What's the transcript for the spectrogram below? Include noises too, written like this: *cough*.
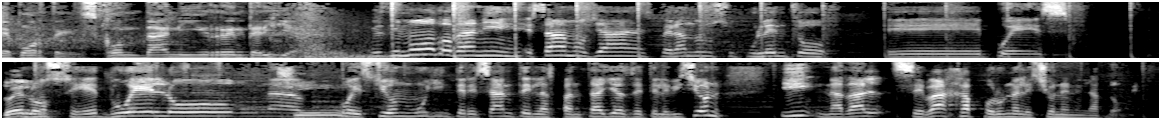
Deportes con Dani Rentería. Pues ni modo, Dani. Estábamos ya esperando un suculento, eh, pues. Duelo. No sé, duelo, una cuestión muy interesante en las pantallas de televisión. Y Nadal se baja por una lesión en el abdomen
